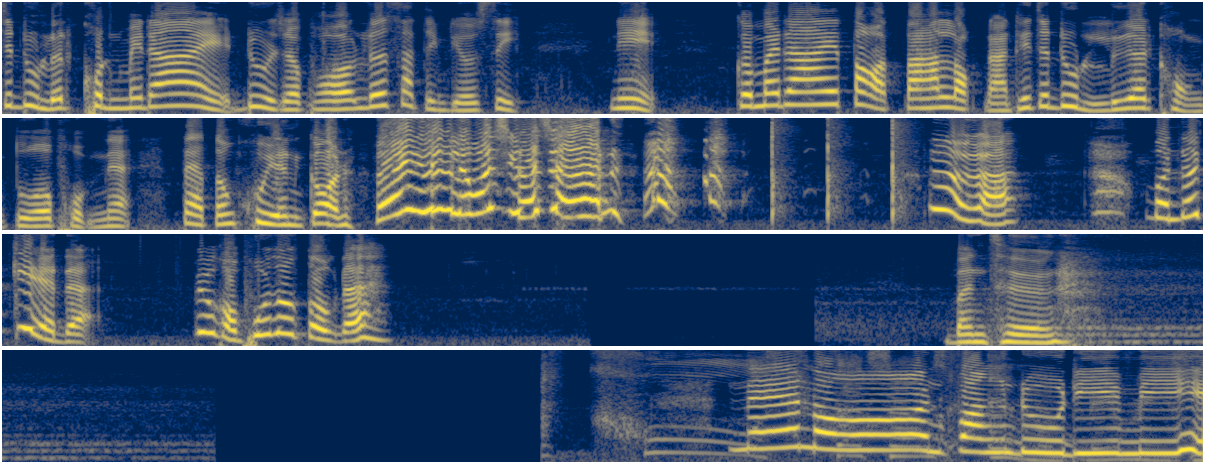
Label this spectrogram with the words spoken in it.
จะดูดเลือดคนไม่ได้ ดูดเฉพาะเลือดสัตว์อย่างเดียวสิ นี่ก็ไม่ได้ต่อต้านหรอกนะที่จะดูดเลือดของตัวผมเนี่ย แต่ต้องคุยกันก่อน เฮ้ยเรียกเลยว่าเชื้อเชิญเออคะมันน่าเกลียดอะพี่ขอพูดตรงๆนะ บันเทิง แน่นอนฟังดูดีมีเห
